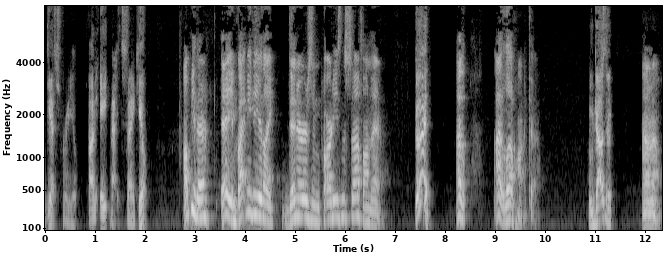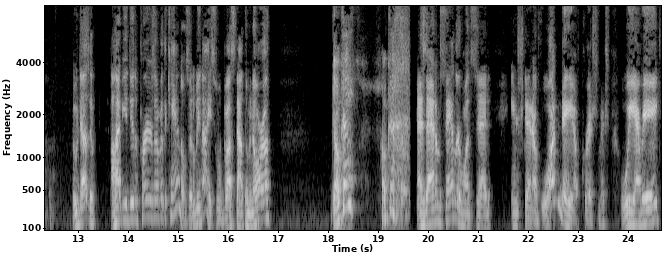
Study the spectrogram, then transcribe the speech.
gifts from you on eight nights. Thank you. I'll be there. Hey, invite me to your like dinners and parties and stuff. I'm there. Good. I I love Hanukkah. Who doesn't? I don't know. Who doesn't? I'll have you do the prayers over the candles. It'll be nice. We'll bust out the menorah. Okay. Okay. As Adam Sandler once said, instead of one day of Christmas, we have eight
